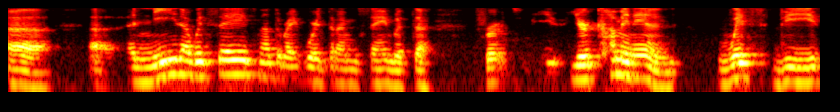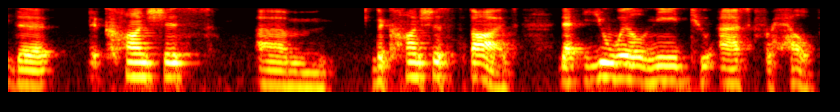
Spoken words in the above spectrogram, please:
uh, a need i would say. It's not the right word that i'm saying but the, for you're coming in with the the the conscious um, the conscious thought that you will need to ask for help.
